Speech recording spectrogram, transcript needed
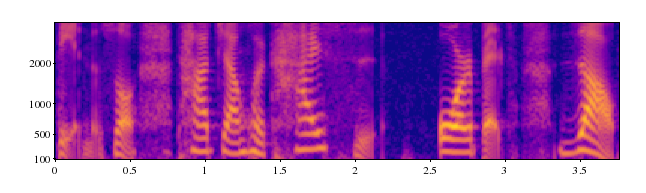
点的时候，它将会开始 orbit 绕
